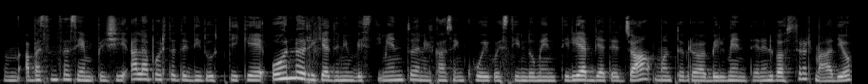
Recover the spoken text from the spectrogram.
um, abbastanza semplici, alla portata di tutti, che o non richiedono investimento nel caso in cui questi indumenti li abbiate già, molto probabilmente nel vostro armadio,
